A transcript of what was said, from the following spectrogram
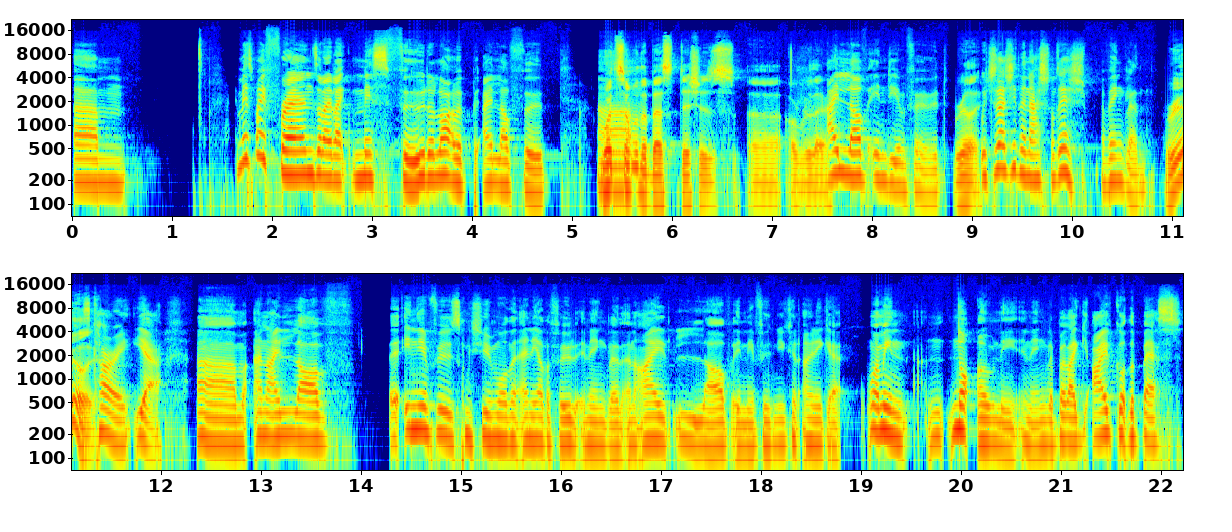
Um, I miss my friends and I like miss food a lot. I'm a I love food. What's some Um, of the best dishes uh, over there? I love Indian food. Really? Which is actually the national dish of England. really? It's curry, yeah. Um, and I love uh, Indian food is consumed more than any other food in England, and I love Indian food. And you can only get, well, I mean, n- not only in England, but like I've got the best.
